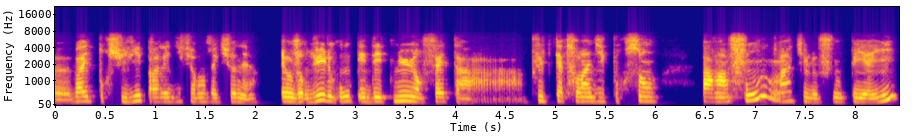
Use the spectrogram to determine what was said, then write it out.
euh, va être poursuivi par les différents actionnaires. Et aujourd'hui, le groupe est détenu en fait à plus de 90% par un fonds, hein, qui est le fonds PAI,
